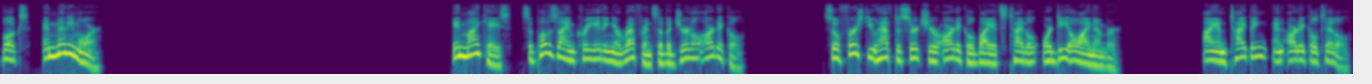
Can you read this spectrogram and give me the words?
books, and many more. In my case, suppose I am creating a reference of a journal article. So first you have to search your article by its title or DOI number. I am typing an article title.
